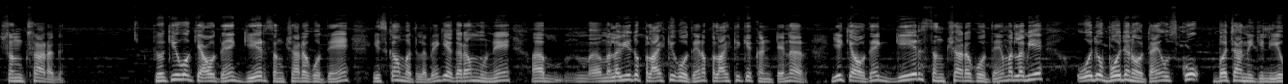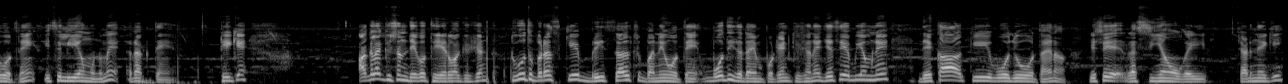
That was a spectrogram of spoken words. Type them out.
संसारक। क्योंकि वो क्या होते हैं, गैर संक्षारक होते हैं। इसका मतलब है कि अगर हम उन्हें मतलब ये जो प्लास्टिक होते हैं ना, प्लास्टिक के कंटेनर, ये क्या होते हैं, गैर संक्षारक होते हैं। मतलब ये, वो जो भोजन होता है, उसको बचाने के लिए होते हैं, इसलिए हम उनमें रखते हैं। ठीक है? अगला क्वेश्चन देखो तेरहवा क्वेश्चन टूथ ब्रश के ब्रिसल्स बने होते हैं। बहुत ही ज़्यादा इंपॉर्टेंट क्वेश्चन है। जैसे अभी हमने देखा कि वो जो होता है ना, जैसे रस्सियाँ हो गई चढ़ने की,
